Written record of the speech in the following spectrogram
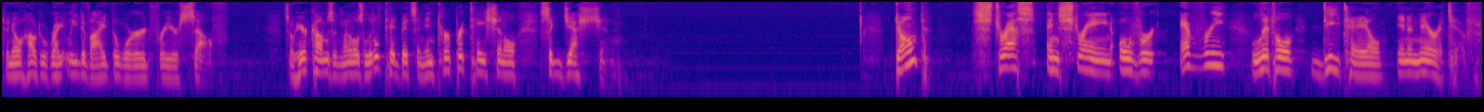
to know how to rightly divide the Word for yourself. So here comes one of those little tidbits an interpretational suggestion. Don't stress and strain over every little detail in a narrative.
